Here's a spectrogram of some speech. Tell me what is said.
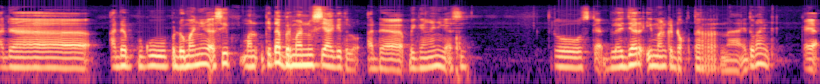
ada ada buku pedomannya nggak sih? Man- kita bermanusia gitu loh. Ada pegangannya nggak sih? Terus kayak belajar iman ke dokter. Nah itu kan kayak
